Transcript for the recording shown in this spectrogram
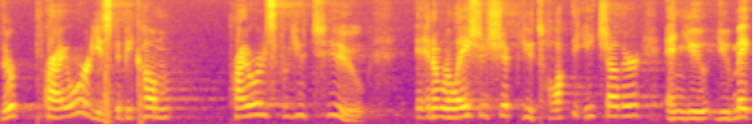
their priorities to become priorities for you too. In a relationship, you talk to each other and you, you make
